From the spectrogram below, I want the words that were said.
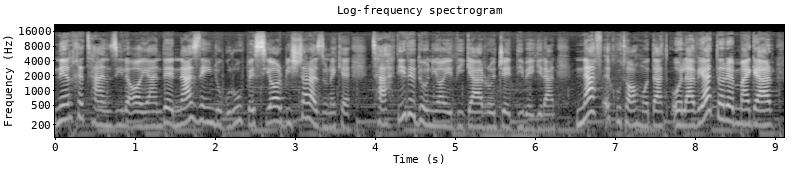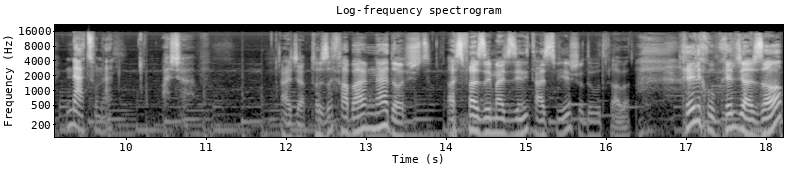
نرخ تنزیل آینده نزد این دو گروه بسیار بیشتر از اونه که تهدید دنیای دیگر رو جدی بگیرن. نفع کوتاه مدت اولویت داره مگر نتونن. عجب. عجب. تازه خبر نداشت. از فضای مجازی یعنی تصویه شده بود خبر. خیلی خوب خیلی جذاب.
